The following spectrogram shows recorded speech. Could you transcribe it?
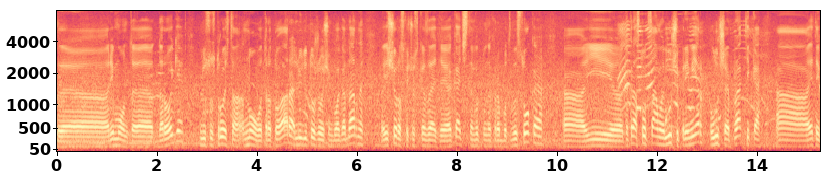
э, ремонт э, дороги, плюс устройство нового тротуара. Люди тоже очень благодарны. Еще раз хочу сказать, э, качество выполненных работ высокое. Э, И как раз тот самый лучший пример, лучшая практика э, этой,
